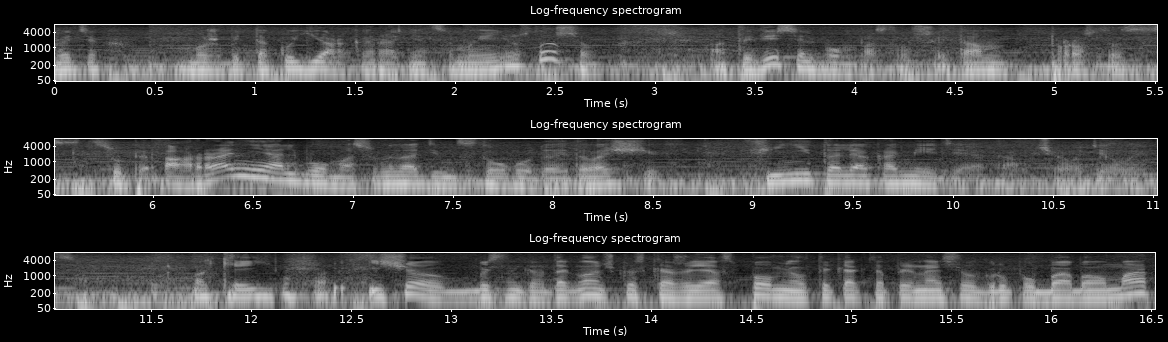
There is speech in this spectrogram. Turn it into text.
В этих, может быть, такой яркой разницы мы и не услышим. А ты весь альбом послушай, там просто супер. А ранний альбом, особенно 11 года, это вообще финита ля комедия там чего делается. Окей. Еще быстренько вдогоночку скажу, я вспомнил, ты как-то приносил группу Bubble Mat,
